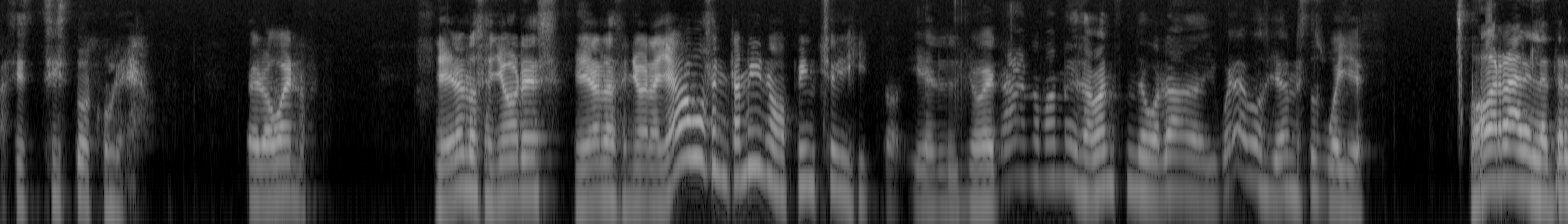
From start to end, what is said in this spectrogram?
así sí estuvo culero. Pero bueno, llegan los señores, llega la señora, ya vamos en camino, pinche viejito. Y el Joel, ah, no mames, avancen de volada. Y huevos, llegan estos güeyes. Corran en la ¡Corran,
